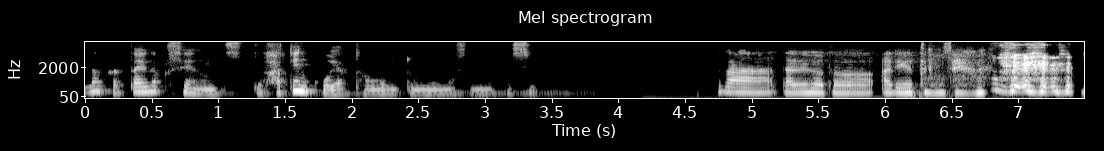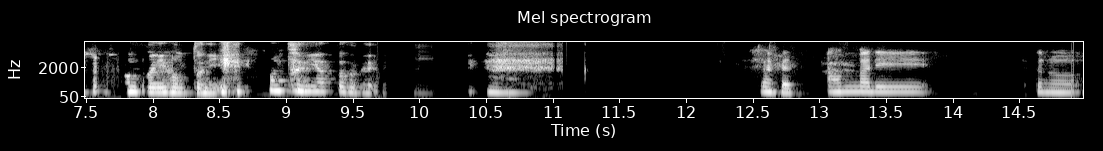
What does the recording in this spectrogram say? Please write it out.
なんか大学生のうちって破天荒やった方がいいと思いますね、私。わあ、なるほど。ありがとうございます。本当に本当に、本当にやった方がいい。なんかあんまりその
